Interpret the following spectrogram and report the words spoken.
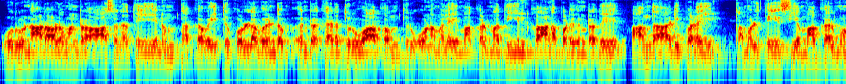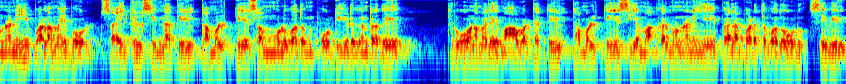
ஒரு நாடாளுமன்ற ஆசனத்தையேனும் தக்க வைத்துக் கொள்ள வேண்டும் என்ற கருத்துருவாக்கம் திருகோணமலை மக்கள் மத்தியில் காணப்படுகின்றது. அந்த அடிப்படையில் தமிழ் தேசிய மக்கள் முன்னணி வழமை போல் சைக்கிள் சின்னத்தில் தமிழ் தேசம் முழுவதும் போட்டியிடுகின்றது. திருவோணமலை மாவட்டத்தில் தமிழ் தேசிய மக்கள் முன்னணியை பலப்படுத்துவதோடு சிவில்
